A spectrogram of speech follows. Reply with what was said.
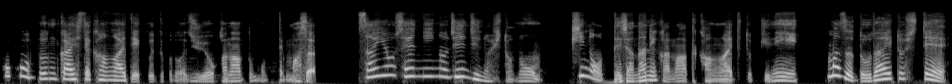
ここを分解して考えていくってことが重要かなと思ってます。採用専任の人事の人の機能ってじゃあ何かなって考えたときに、まず土台として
